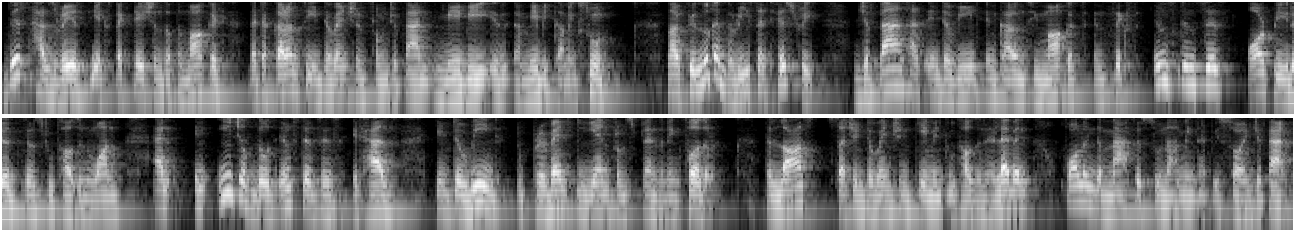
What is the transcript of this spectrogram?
This has raised the expectations of the market that a currency intervention from Japan may be, in, uh, may be coming soon. Now, if you look at the recent history, Japan has intervened in currency markets in six instances or periods since 2001, and in each of those instances, it has intervened to prevent yen from strengthening further. The last such intervention came in 2011 following the massive tsunami that we saw in Japan.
